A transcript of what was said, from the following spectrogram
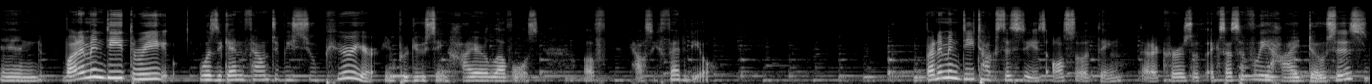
And vitamin D3 was again found to be superior in producing higher levels of calcifediol. Vitamin D toxicity is also a thing that occurs with excessively high doses,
